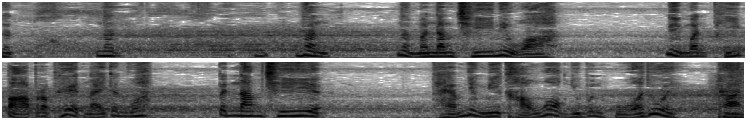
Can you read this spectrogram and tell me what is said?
นั่นนั่นนั่นนั่นมันนางชีนี่วะ นี่มันผีป่าประเภทไหนกันวะ เป็นนางชีอะแถมยังมีเขางอกอยู่บนหัวด้วยพรัน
